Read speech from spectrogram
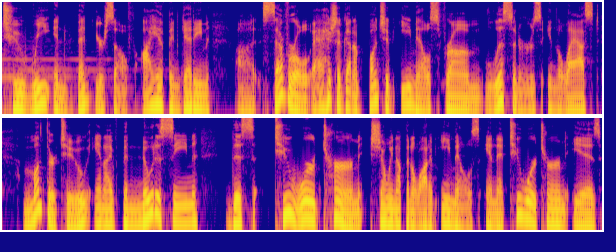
to reinvent yourself. I have been getting uh, several, actually, I've gotten a bunch of emails from listeners in the last month or two, and I've been noticing this two word term showing up in a lot of emails. And that two word term is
